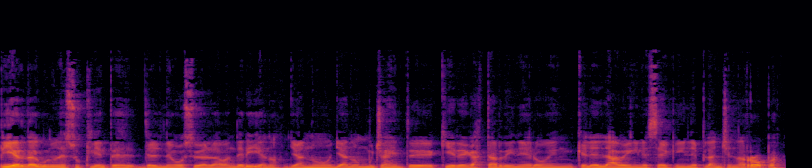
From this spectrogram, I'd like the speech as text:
pierde algunos de sus clientes del negocio de la lavandería, ¿no? Ya no, ya no mucha gente quiere gastar dinero en que le laven y le sequen y le planchen la ropa.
